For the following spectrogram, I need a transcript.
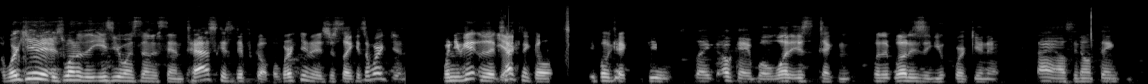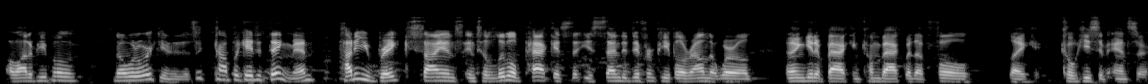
A work unit is one of the easier ones to understand. Task is difficult, but work unit is just like it's a work unit. When you get into the Yeah. technical, people get confused. Like, okay, well, what is techn- what, what is a work unit? I honestly don't think a lot of people know what a work unit is. It's a complicated thing, man. How do you break science into little packets that you send to different people around the world and then get it back and come back with a full like cohesive answer.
